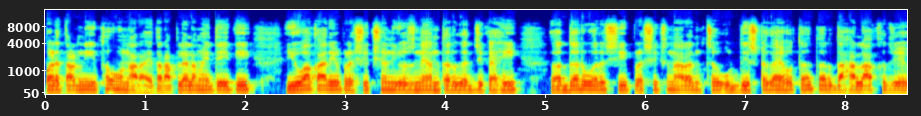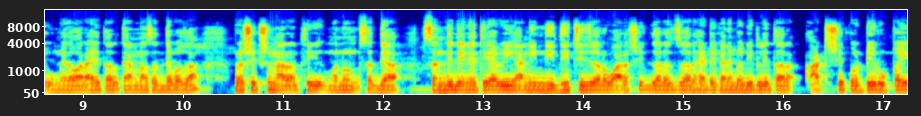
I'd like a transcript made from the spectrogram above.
पडताळणी इथं होणार आहे. तर आपल्याला माहिती आहे की युवा कार्य प्रशिक्षण योजनेअंतर्गत जी काही दरवर्षी प्रशिक्षणाऱ्यांचं उद्दिष्ट काय होतं? तर दहा लाख जे उमेदवार आहेत तर त्यांना सध्या बघा प्रशिक्षणार्थी म्हणून सध्या संधी देण्यात यावी आणि निधीची जर वार्षिक गरज जर ह्या ठिकाणी बघितली तर आठशे कोटी रुपये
